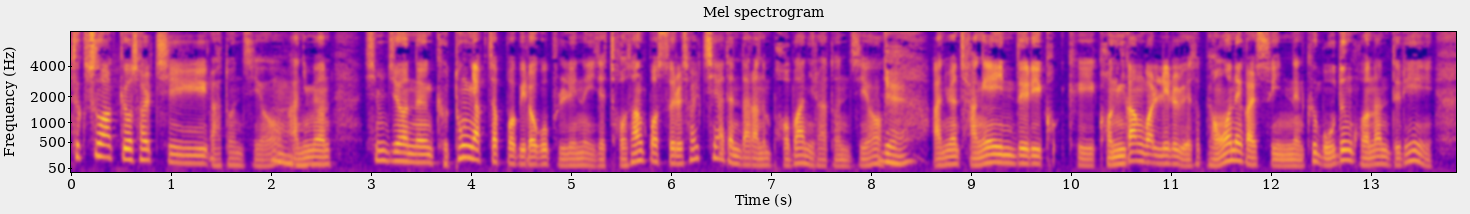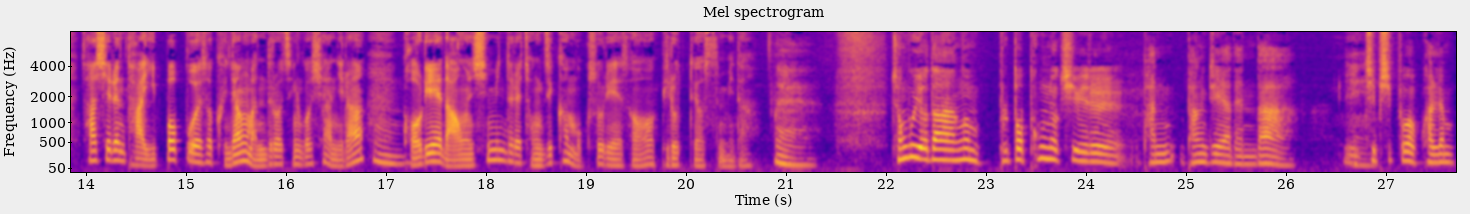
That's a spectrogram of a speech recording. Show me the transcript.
특수학교 설치라든지요. 음. 아니면 심지어는 교통약자법이라고 불리는 이제 저상버스를 설치해야 된다라는 법안이라든지요. 예, 아니면 장애인들이 거- 그 건강 관리를 위해서 병원에 갈 수 있는 그 모든 권한들이 사실은 다 입법부에서 그냥 만들어진 것이 아니라 음, 거리에 나온 시민들의 정직한 목소리에서 비롯되었습니다. 네. 정부 여당은 불법 폭력 시위를 반, 방지해야 된다. 이 네. 집시법 관련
